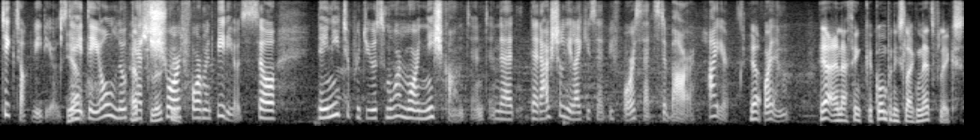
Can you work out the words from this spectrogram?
TikTok videos. They, Yeah, they all look at short format videos. So they need to produce more and more niche content, and that, that actually, like you said before, sets the bar higher Yeah. for them. Yeah, and I think companies like Netflix,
